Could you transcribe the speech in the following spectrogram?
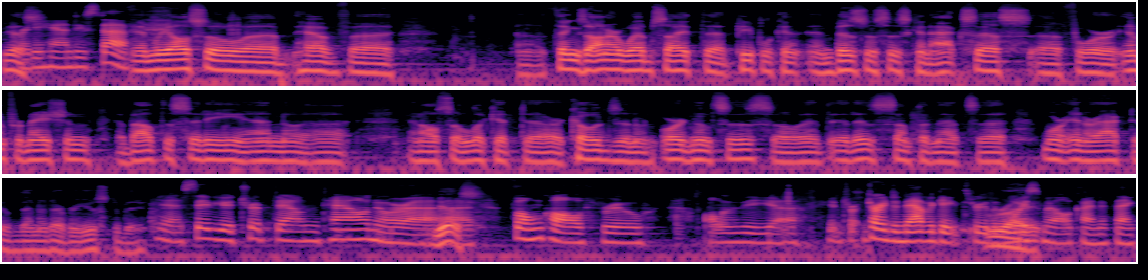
yes. pretty handy stuff. And we also uh, have. Uh, uh, things on our website that people can and businesses can access uh, for information about the city and uh, and also look at uh, our codes and ordinances. So it, it is something that's uh, more interactive than it ever used to be. Yeah, save you a trip downtown or a, yes. a phone call through all of the, uh, trying to navigate through the right. voicemail kind of thing.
